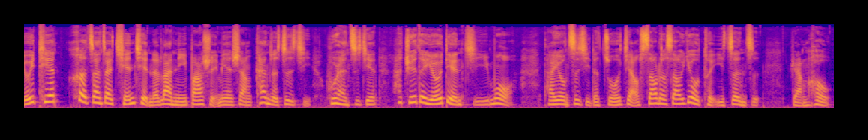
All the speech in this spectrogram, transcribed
有一天，鹤站在浅浅的烂泥巴水面上，看着自己。忽然之间，他觉得有点寂寞。他用自己的左脚搔了搔右腿一阵子，然后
